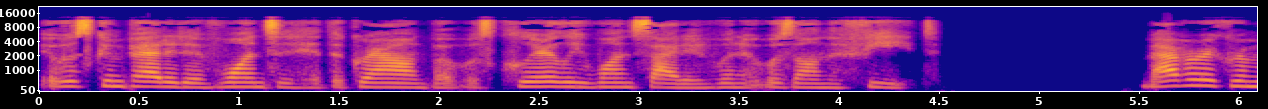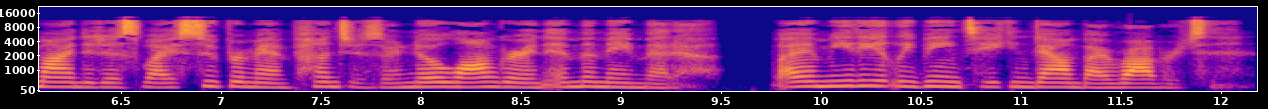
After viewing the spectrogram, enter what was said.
It was competitive once it hit the ground but was clearly one-sided when it was on the feet. Maverick reminded us why Superman punches are no longer an MMA meta, by immediately being taken down by Robertson.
